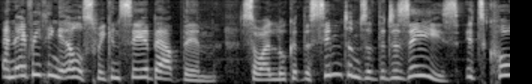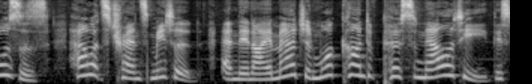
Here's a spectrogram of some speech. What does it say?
and everything else we can see about them. So I look at the symptoms of the disease, its causes, how it's transmitted, and then I imagine what kind of personality this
